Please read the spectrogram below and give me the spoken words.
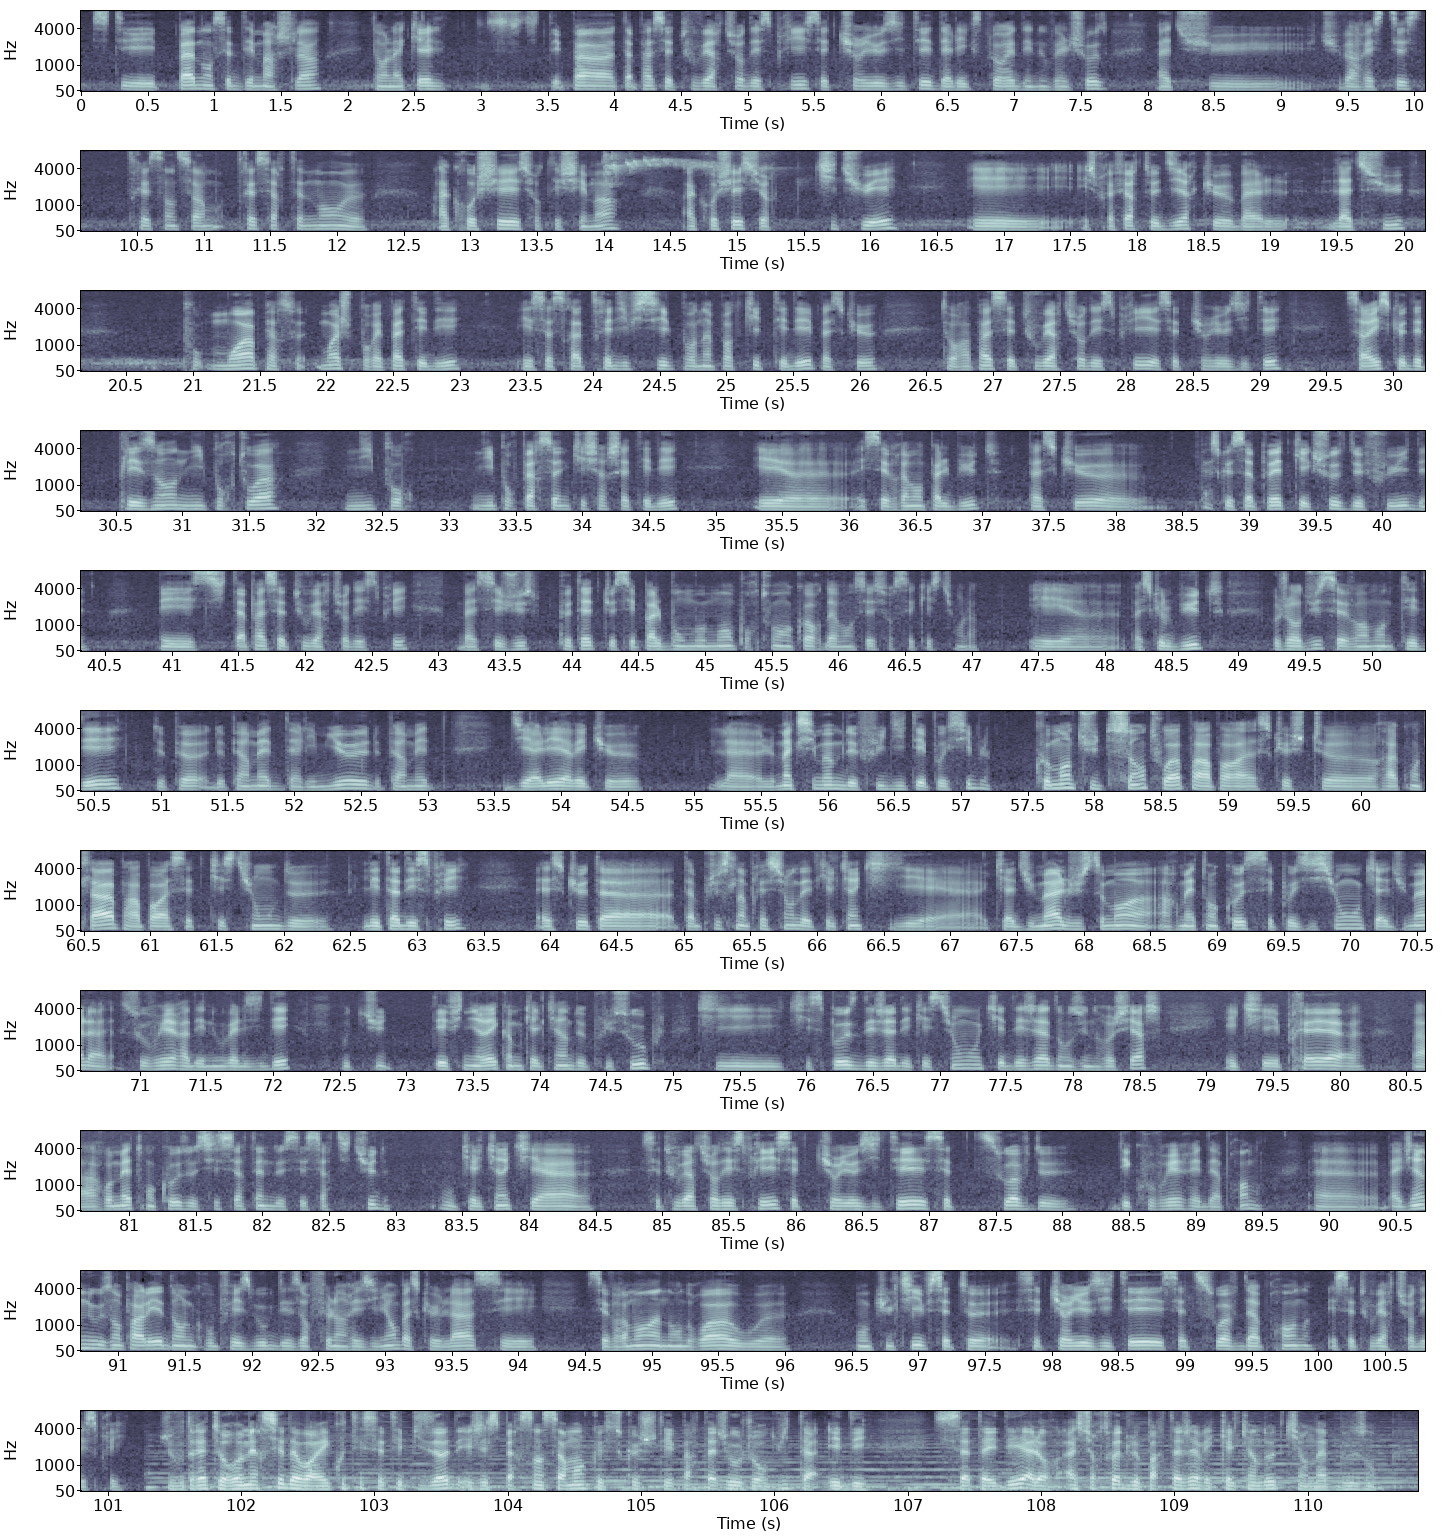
Si tu n'es pas dans cette démarche-là, dans laquelle si tu n'as pas, cette ouverture d'esprit, cette curiosité d'aller explorer des nouvelles choses, bah tu, vas rester très certainement euh, accroché sur tes schémas, accroché sur qui tu es. Et, je préfère te dire que bah, là-dessus, pour moi, moi, je pourrais pas t'aider. Et ça sera très difficile pour n'importe qui de t'aider parce que tu n'auras pas cette ouverture d'esprit et cette curiosité, ça risque d'être plaisant ni pour toi, ni pour, ni pour personne qui cherche à t'aider. Et, euh, et c'est vraiment pas le but parce que, euh, parce que ça peut être quelque chose de fluide. Et si tu n'as pas cette ouverture d'esprit, bah c'est juste peut-être que c'est pas le bon moment pour toi encore d'avancer sur ces questions-là. Et euh, parce que le but aujourd'hui, c'est vraiment de t'aider, de, permettre d'aller mieux, de permettre d'y aller avec euh, le maximum de fluidité possible. Comment tu te sens, toi, par rapport à ce que je te raconte là, par rapport à cette question de l'état d'esprit Est-ce que tu as, plus l'impression d'être quelqu'un qui, a du mal justement à, remettre en cause ses positions, qui a du mal à s'ouvrir à des nouvelles idées, ou tu te définirais comme quelqu'un de plus souple, qui, se pose déjà des questions, qui est déjà dans une recherche et qui est prêt à, à remettre en cause aussi certaines de ses certitudes, ou quelqu'un qui a cette ouverture d'esprit, cette curiosité, cette soif de découvrir et d'apprendre, euh, bah viens nous en parler dans le groupe Facebook des orphelins résilients parce que là, c'est vraiment un endroit où, euh, on cultive cette curiosité, cette soif d'apprendre et cette ouverture d'esprit. Je voudrais te remercier d'avoir écouté cet épisode et j'espère sincèrement que ce que je t'ai partagé aujourd'hui t'a aidé. Si ça t'a aidé, alors assure-toi de le partager avec quelqu'un d'autre qui en a besoin.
